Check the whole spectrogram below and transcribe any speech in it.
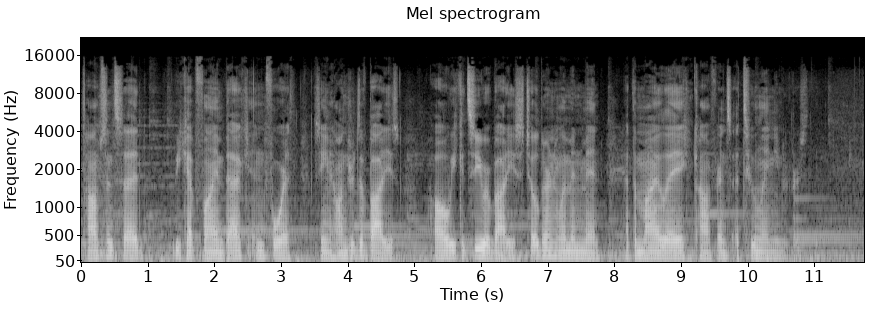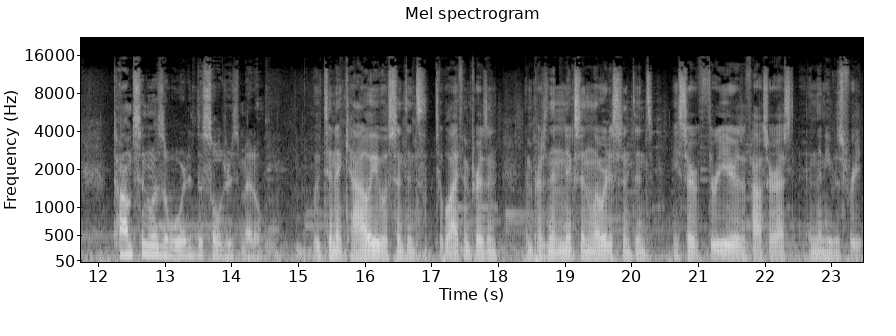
Thompson said, We kept flying back and forth, seeing hundreds of bodies all we could see were bodies, children, women, men, at the My Lai conference at Tulane University. Thompson was awarded the Soldier's Medal. Lieutenant Calley was sentenced to life in prison, then President Nixon lowered his sentence. He served three years of house arrest, and then he was freed.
